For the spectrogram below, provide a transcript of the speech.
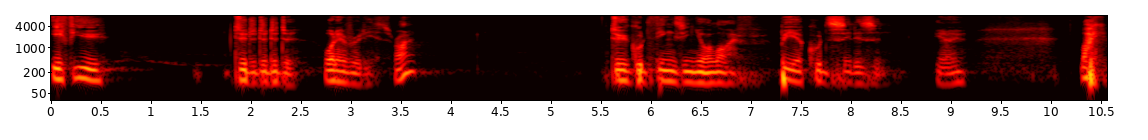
if you do, do, do, do, do, whatever it is, right? Do good things in your life, be a good citizen, you know. Like,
